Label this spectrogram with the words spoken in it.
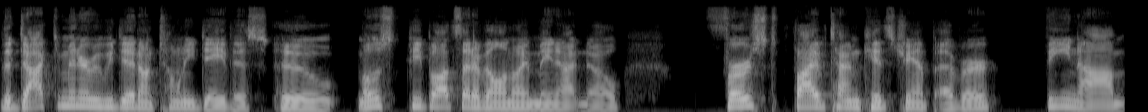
the documentary we did on Tony Davis, who most people outside of Illinois may not know. First five-time kids champ ever, phenom,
